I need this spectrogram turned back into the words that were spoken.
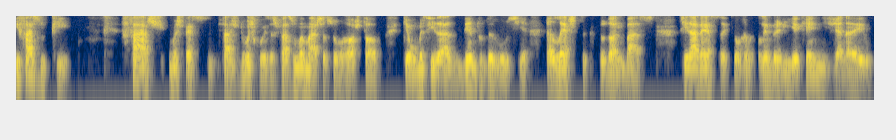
E faz o quê? Faz uma espécie, faz duas coisas. Faz uma marcha sobre Rostov, que é uma cidade dentro da Rússia, a leste do Donbass, Cidade essa que eu lembraria que em janeiro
